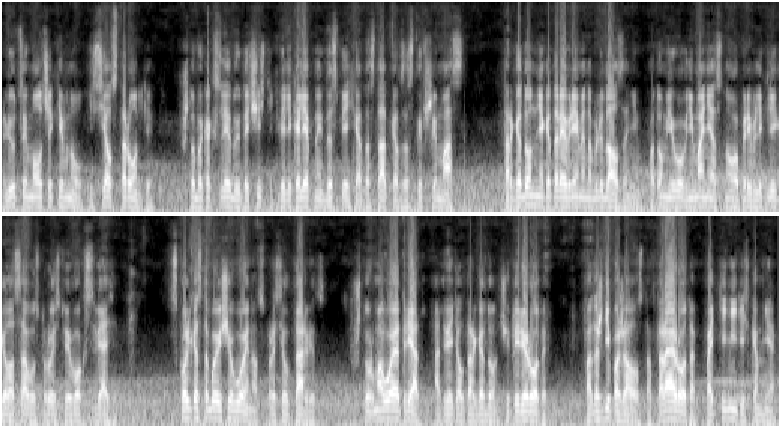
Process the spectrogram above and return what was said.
Люций молча кивнул и сел в сторонке, чтобы как следует очистить великолепные доспехи от остатков застывшей массы. Таргадон некоторое время наблюдал за ним, потом его внимание снова привлекли голоса в устройстве ВОКС-связи. «Сколько с тобой еще воинов?» — спросил Тарвиц. «Штурмовой отряд», — ответил Таргадон. «Четыре роты. «Подожди, пожалуйста. Вторая рота, подтянитесь ко мне.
